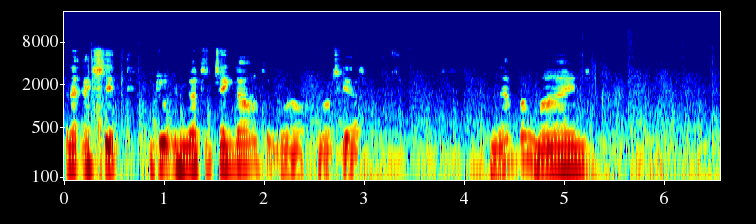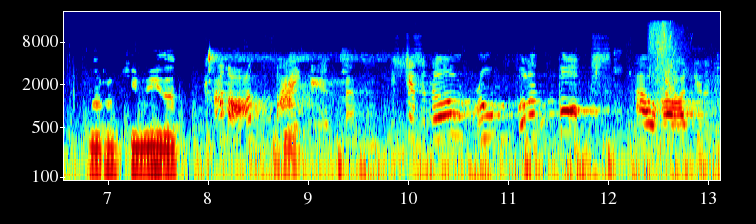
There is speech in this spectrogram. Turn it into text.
Can I actually do inverted takedown? No, not yet. Never mind. Not on him either. Come on, find him. It's just an old room full of books. How hard can it be?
